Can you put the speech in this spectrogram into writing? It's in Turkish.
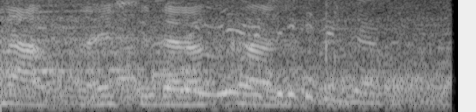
Napsa, esci dalla Io casa. ci richiederò.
